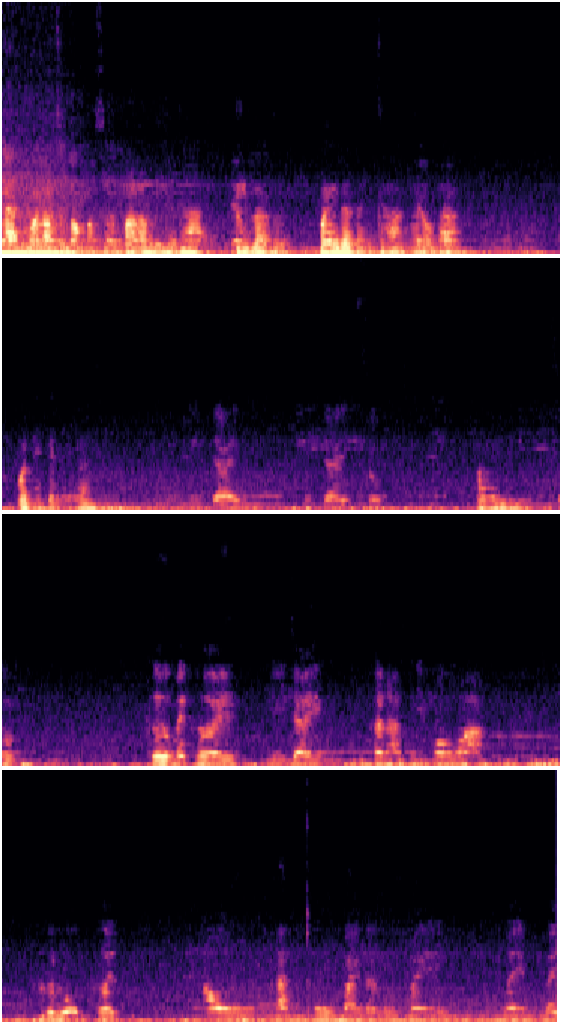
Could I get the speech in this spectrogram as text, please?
ืนยันว่าเราจะต้องมาเสริมบารมีให้ท่านปีละหนึ่งปีละหนึ่งครั้งนะเจ้าลูกค่ะนะวันนี้เป็นยังไงดีใจดีใจสุดเออสุด คือไม่เคยดีใจขนาดนี้เพราะว่า คือลูกเคยเอาขันครูไปแล้วลูกไม่ไม่ไม่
